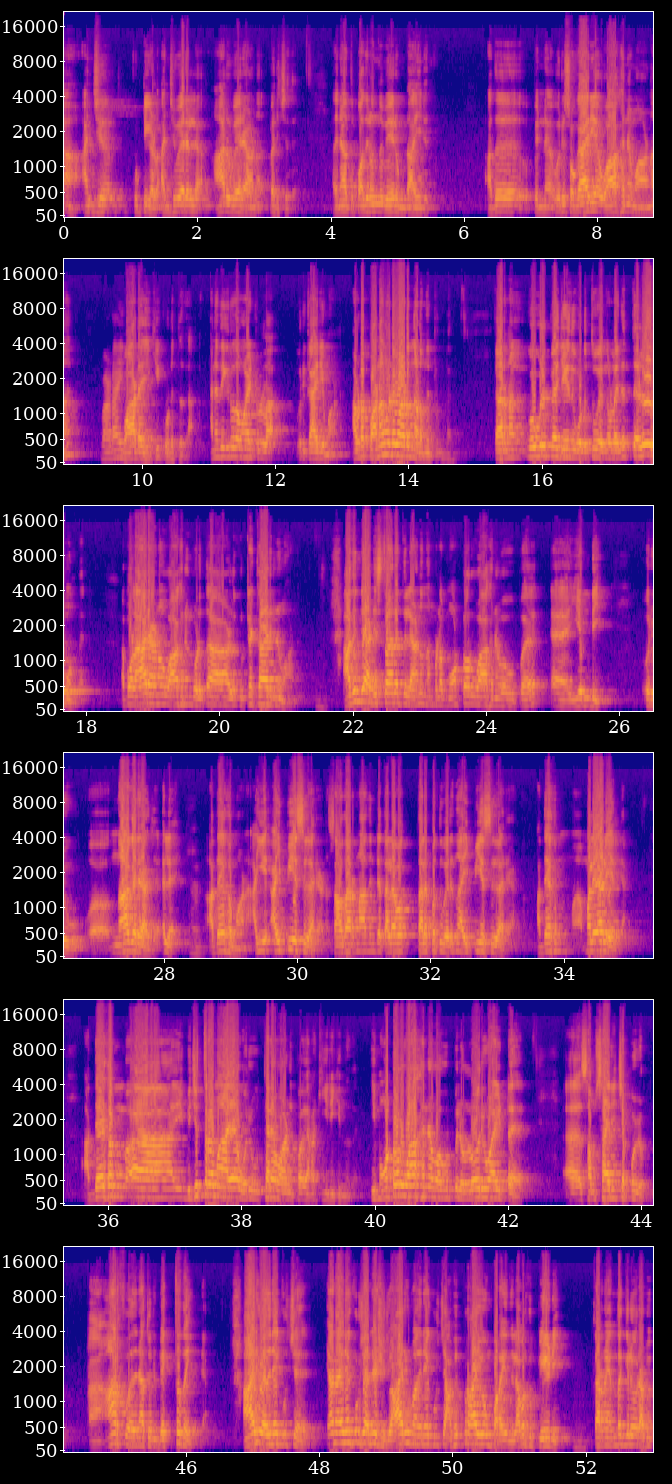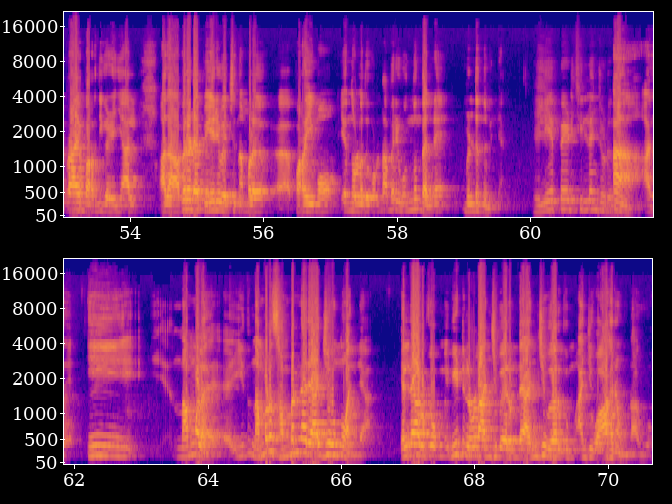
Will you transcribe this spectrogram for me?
ആ അഞ്ച് കുട്ടികൾ അഞ്ച് പേരല്ല ആറ് പേരാണ് മരിച്ചത്. അതിനകത്ത് പതിനൊന്ന് പേരുണ്ടായിരുന്നു. അത് പിന്നെ ഒരു സ്വകാര്യ വാഹനമാണ് വാടക വാടകയ്ക്ക് കൊടുത്തത്. അനധികൃതമായിട്ടുള്ള ഒരു കാര്യമാണ്. അവിടെ പണമിടപാട് നടന്നിട്ടുണ്ട്. കാരണം ഗൂഗിൾ പേ ചെയ്ത് കൊടുത്തു എന്നുള്ളതിന് തെളിവുമുണ്ട്. അപ്പോൾ ആരാണോ വാഹനം കൊടുത്ത ആ ആൾ കുറ്റക്കാരനുമാണ്. അതിന്റെ അടിസ്ഥാനത്തിലാണ് നമ്മുടെ മോട്ടോർ വാഹന വകുപ്പ് എം ഡി ഒരു നാഗരാജ് അല്ലേ? അദ്ദേഹമാണ്. ഐ ഐ പി എസ്സുകാരാണ്. സാധാരണ അതിന്റെ തലവ തലപ്പത്ത് വരുന്ന ഐ പി എസ്സുകാരാണ്. അദ്ദേഹം മലയാളിയല്ല. അദ്ദേഹം വിചിത്രമായ ഒരു ഉത്തരവാണ് ഇപ്പോൾ ഇറക്കിയിരിക്കുന്നത്. ഈ മോട്ടോർ വാഹന വകുപ്പിലുള്ളവരുമായിട്ട് സംസാരിച്ചപ്പോഴും ആർക്കും അതിനകത്തൊരു വ്യക്തതയില്ല. ആരും അതിനെക്കുറിച്ച് ഞാൻ അതിനെക്കുറിച്ച് അന്വേഷിച്ചു. ആരും അതിനെക്കുറിച്ച് അഭിപ്രായവും പറയുന്നില്ല. അവർക്ക് പേടി. കാരണം എന്തെങ്കിലും ഒരു അഭിപ്രായം പറഞ്ഞു കഴിഞ്ഞാൽ അത് അവരുടെ പേര് വെച്ച് നമ്മൾ പറയുമോ എന്നുള്ളത് കൊണ്ട് അവർ ഒന്നും തന്നെ മിണ്ടുന്നുമില്ല. വലിയ പേടിച്ചില്ലം ആ അതെ. ഈ നമ്മൾ ഇത് നമ്മുടെ സമ്പന്ന രാജ്യമൊന്നും അല്ല എല്ലാവർക്കും വീട്ടിലുള്ള അഞ്ചു പേരുണ്ട്. അഞ്ചു പേർക്കും അഞ്ച് വാഹനം ഉണ്ടാകുമോ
